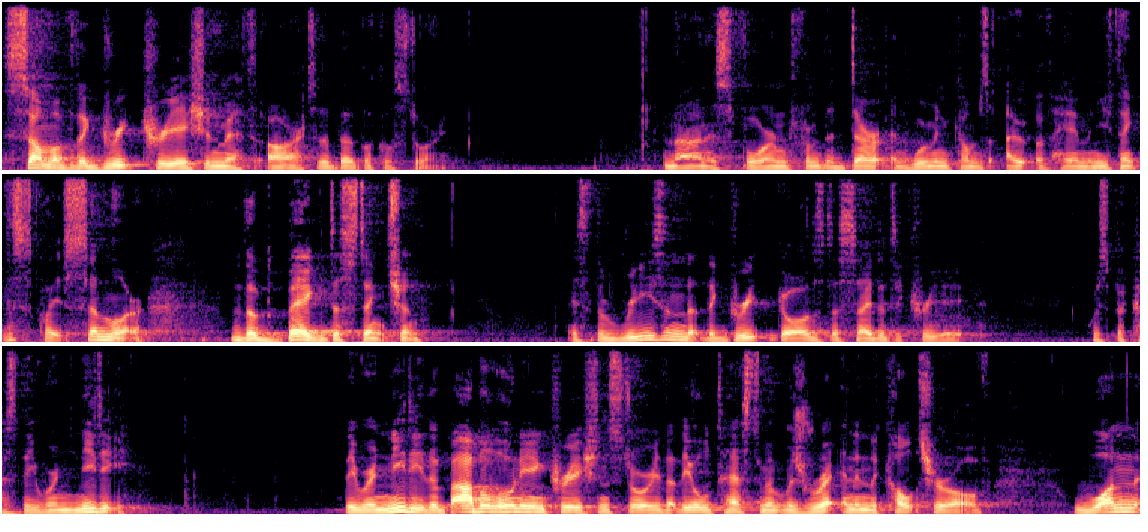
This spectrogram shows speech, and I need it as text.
some of the Greek creation myths are to the biblical story. Man is formed from the dirt and woman comes out of him, and you think this is quite similar. The big distinction is the reason that the Greek gods decided to create was because they were needy. They were needy. The Babylonian creation story that the Old Testament was written in the culture of, one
